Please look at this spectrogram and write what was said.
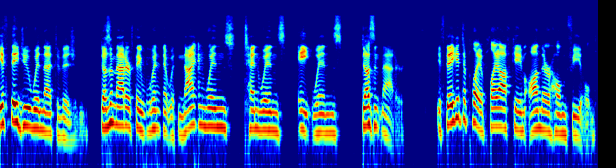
if they do win that division. Doesn't matter if they win it with nine wins, 10 wins, eight wins, doesn't matter. If they get to play a playoff game on their home field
